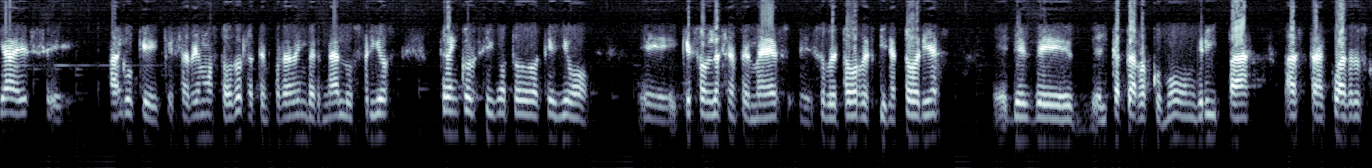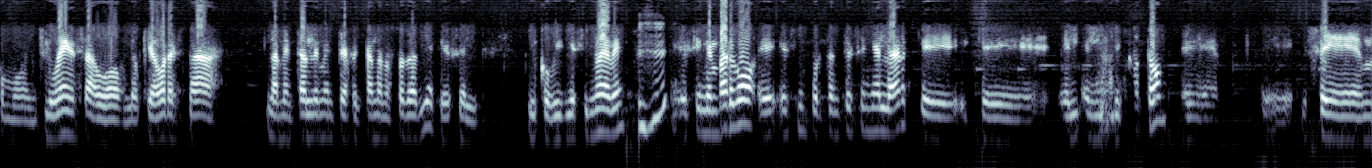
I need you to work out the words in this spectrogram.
ya es algo que, que sabemos todos, la temporada invernal, los fríos traen consigo todo aquello eh, que son las enfermedades eh, sobre todo respiratorias, eh, desde el catarro común, gripa, hasta cuadros como influenza o lo que ahora está lamentablemente afectándonos todavía, que es el, el COVID-19. sin embargo, es importante señalar que, que el, el instituto se,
